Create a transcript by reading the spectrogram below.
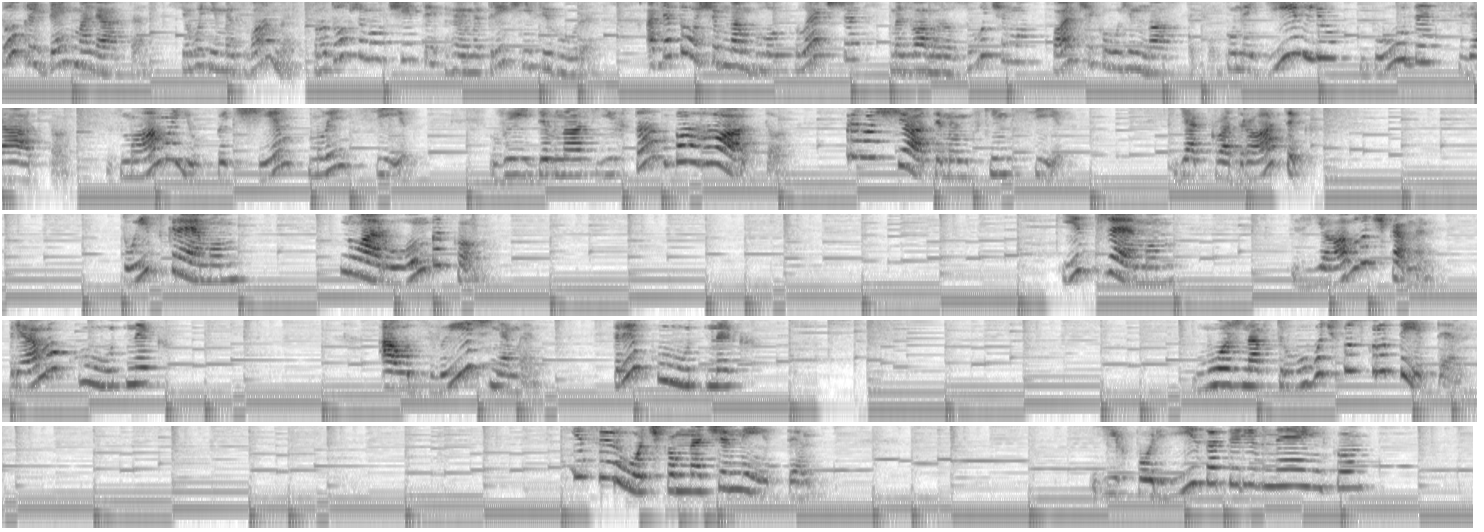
Добрий день, малята! Сьогодні ми з вами продовжимо вчити геометричні фігури. А для того, щоб нам було легше, ми з вами розучимо пальчикову гімнастику. У неділю буде свято. З мамою печем млинці. Вийде в нас їх так багато, пригощатимем в кінці. Як квадратик, то і з кремом. Ну а ромбиком із джемом. З яблучками прямокутник. А от з вишнями трикутник. Можна в трубочку скрутити. Сирочком начинити. Їх порізати рівненько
